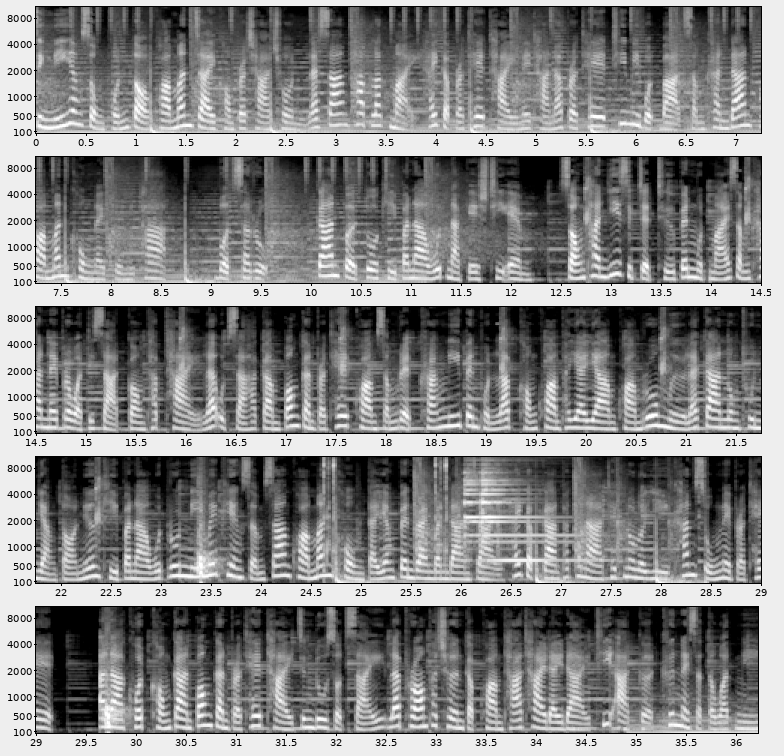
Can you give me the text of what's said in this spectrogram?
สิ่งนี้ยังส่งผลต่อความมั่นใจของประชาชน และสร้างภาพลักษณ์ใหม่ให้กับประเทศไทยในฐานะประเทศที่มีบทบาทสำคัญด้านความมั่นคงในภูมิภาค บทสรุป การเปิดตัวขีปนาวุธหนัก HTM 2027 ถือเป็นหมุดหมายสำคัญในประวัติศาสตร์กองทัพไทย และอุตสาหกรรมป้องกันประเทศความสำเร็จครั้งนี้เป็นผลลัพธ์ของความพยายามความร่วมมือและการลงทุนอย่างต่อเนื่องขีปนาวุธรุ่นนี้ไม่เพียงเสริมสร้างความมั่นคง แต่ยังเป็นแรงบันดาลใจ ให้กับการพัฒนาเทคโนโลยีขั้นสูงในประเทศ อนาคตของการป้องกันประเทศไทยจึงดูสดใส และพร้อมเผชิญกับความท้าทายใด ๆ ที่อาจเกิดขึ้นในศตวรรษนี้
